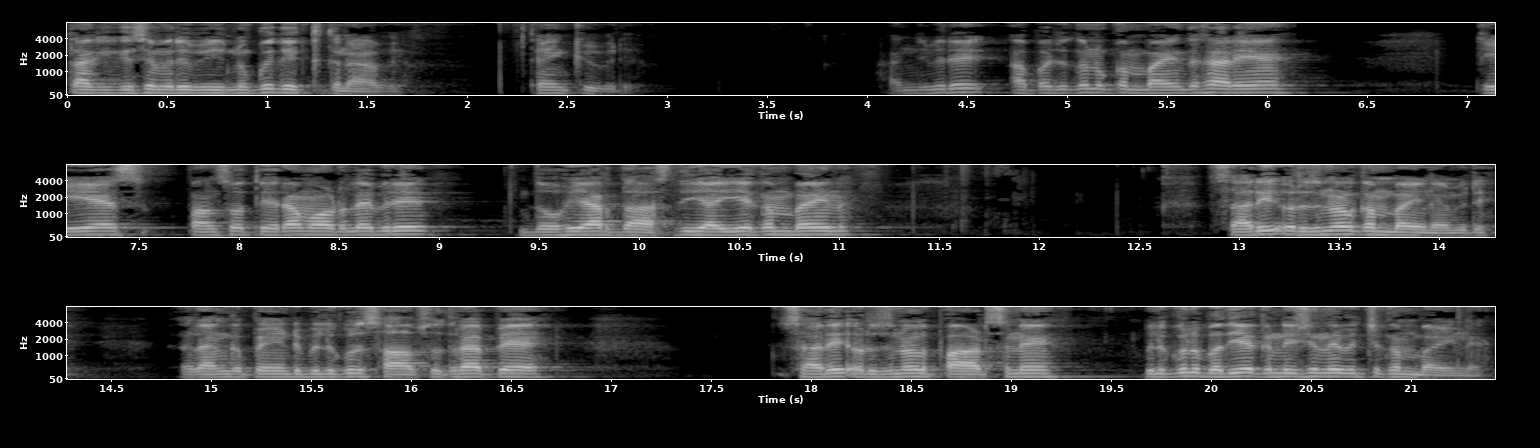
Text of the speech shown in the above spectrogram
ਤਾਂ ਕਿ ਕਿਸੇ ਮੇਰੇ ਵੀਰ ਨੂੰ ਕੋਈ ਦਿੱਕਤ ਨਾ ਆਵੇ। ਥੈਂਕ ਯੂ ਵੀਰੇ। ਹਾਂਜੀ ਵੀਰੇ, ਆਪਾਂ ਜੋ ਤੁਹਾਨੂੰ ਕੰਬਾਈਨ ਦਿਖਾ ਰਹੇ ਹਾਂ, KS 513 ਮਾਡਲ ਹੈ ਵੀਰੇ। 2010 ਦੀ ਆਈ ਹੈ ਕੰਬਾਈਨ ਸਾਰੀ origignal ਕੰਬਾਈਨ ਹੈ ਵੀਰੇ। ਰੰਗ ਪੇਂਟ ਬਿਲਕੁਲ ਸਾਫ਼ ਸੁਥਰਾ ਪਿਆ ਹੈ। ਸਾਰੇ origignal ਪਾਰਟਸ ਨੇ, ਬਿਲਕੁਲ ਵਧੀਆ ਕੰਡੀਸ਼ਨ ਦੇ ਵਿੱਚ ਕੰਬਾਈਨ ਹੈ।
